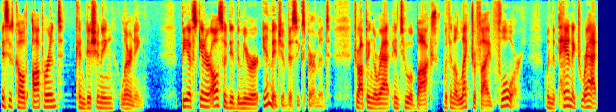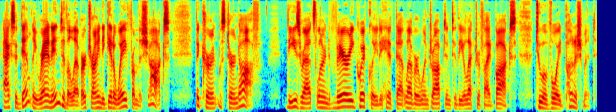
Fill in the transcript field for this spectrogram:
This is called operant conditioning learning. B.F. Skinner also did the mirror image of this experiment, dropping a rat into a box with an electrified floor. When the panicked rat accidentally ran into the lever trying to get away from the shocks, the current was turned off. These rats learned very quickly to hit that lever when dropped into the electrified box to avoid punishment.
